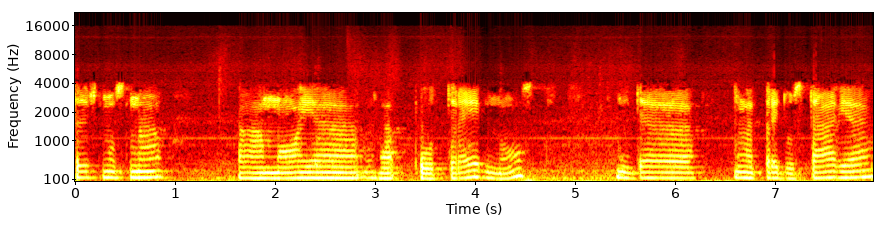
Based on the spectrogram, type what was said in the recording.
същностна а, моя а, потребност да предоставя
